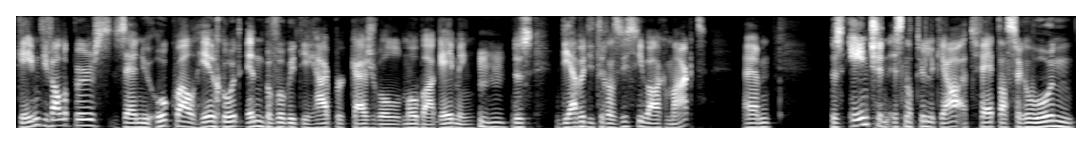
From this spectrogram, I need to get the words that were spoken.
game developers zijn nu ook wel heel groot in bijvoorbeeld die hyper-casual mobile gaming. Mhm. Dus die hebben die transitie wel gemaakt. Ehm, dus eentje is natuurlijk ja, het feit dat ze gewoon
